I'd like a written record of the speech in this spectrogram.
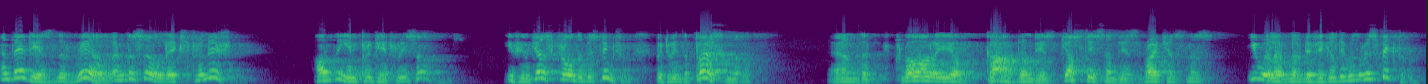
And that is the real and the sole explanation of the imprecatory psalms. If you just draw the distinction between the personal and the glory of God and his justice and his righteousness, you will have no difficulty with respect to them.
